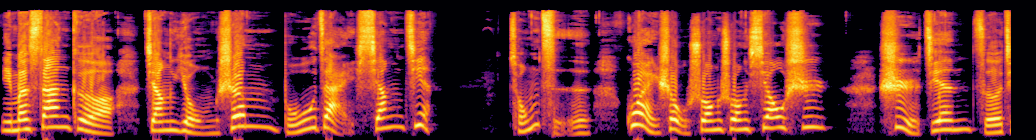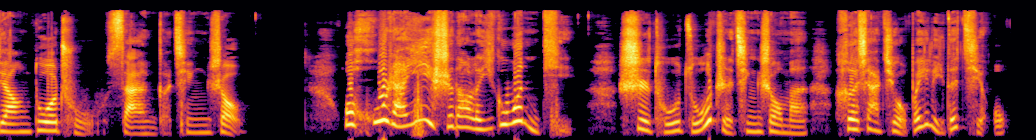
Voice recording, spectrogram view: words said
你们三个将永生不再相见，从此怪兽双双消失，世间则将多出三个青兽。我忽然意识到了一个问题，试图阻止青兽们喝下酒杯里的酒，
